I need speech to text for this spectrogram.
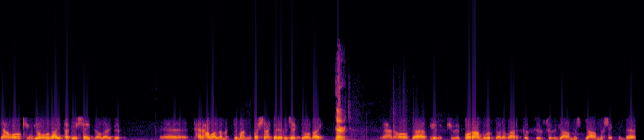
yani o günkü olay tabii şey bir olaydı. E, her havalimanının başına gelebilecek bir olay. Evet. Yani orada bir boran bulutları var. Gürültülü yağmış yağmur şeklinde.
